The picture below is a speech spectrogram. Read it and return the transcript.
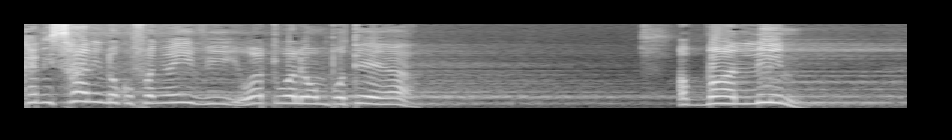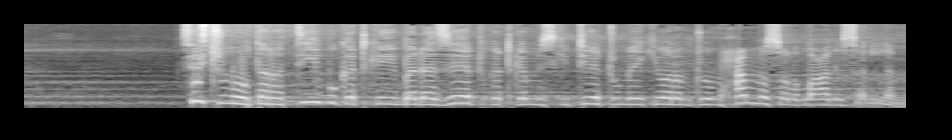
Kanisani ndo kufanywa hivi watu wale wampotea. Adallin sisi tuna utaratibu katika ibada zetu katika misikiti yetu tumekiwa na mtume Muhammad sallallahu alaihi wasallam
